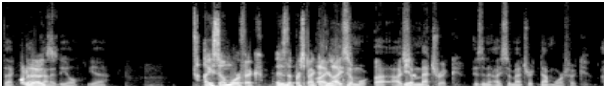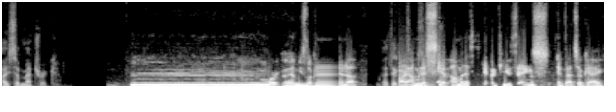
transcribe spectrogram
that, One of those. kind of deal. Yeah, Isomorphic is the perspective I, you're looking. isomor- uh, isometric, isn't it? Isometric, not morphic. Isometric. Mm, where- um, he's looking it up. I think. All right, I'm gonna skip. I'm gonna skip a few things if that's okay,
